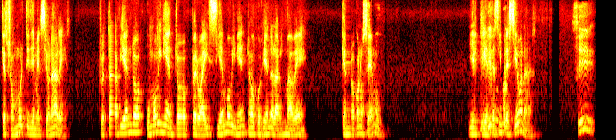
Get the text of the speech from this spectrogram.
que son multidimensionales. Tú estás viendo un movimiento, pero hay 100 movimientos ocurriendo a la misma vez que no conocemos. Y el cliente se impresiona. Sí,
